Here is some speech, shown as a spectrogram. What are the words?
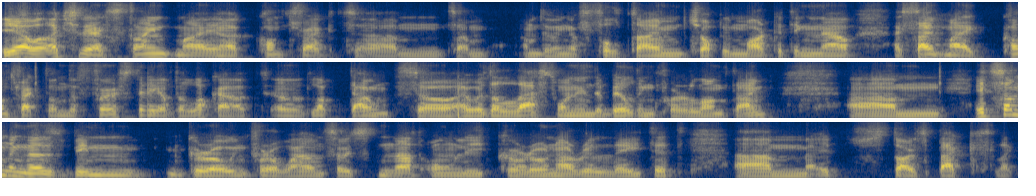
Yeah, well, actually, I signed my uh, contract. Um, so I'm I'm doing a full time job in marketing now. I signed my contract on the first day of the lockout, uh, lockdown. So I was the last one in the building for a long time. Um, it's something that has been growing for a while, and so it's not only Corona related. Um, it starts back like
